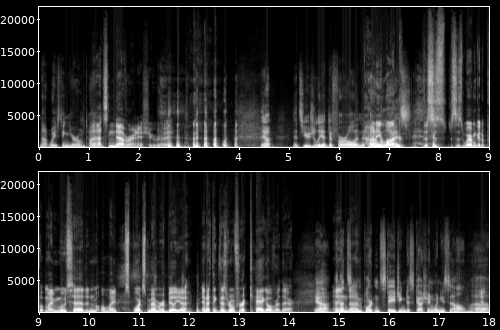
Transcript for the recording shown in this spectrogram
not wasting your own time. that's never an issue, right? They it's usually a deferral and a Honey, look, this is this is where I'm going to put my moose head and all my sports memorabilia, and I think there's room for a keg over there. Yeah, and, And, that's an uh, important staging discussion when you sell. Uh,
